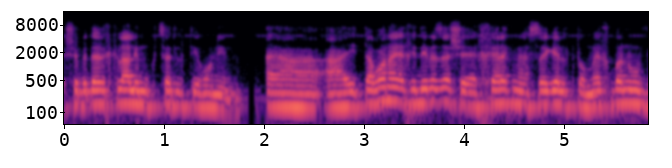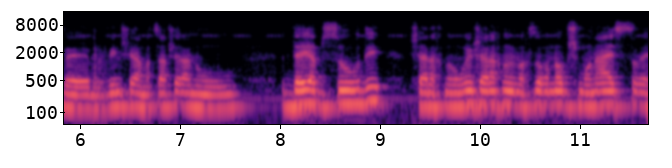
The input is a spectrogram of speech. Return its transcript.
שבדרך כלל היא מוקצת לטירונים. היתרון היחידי בזה שחלק מהסגל תומך בנו ומבין שהמצב שלנו הוא די אבסורדי, שאנחנו אומרים שאנחנו ממחזור נוב 18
